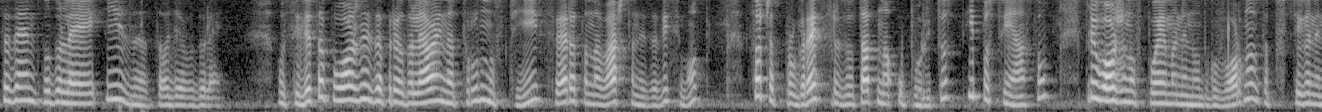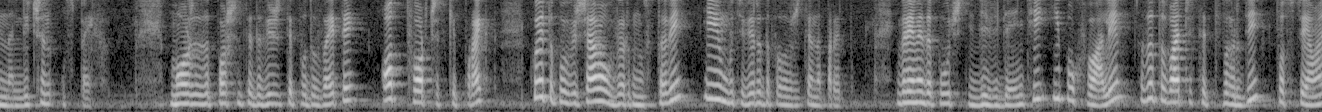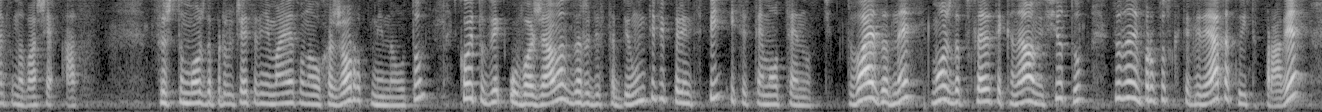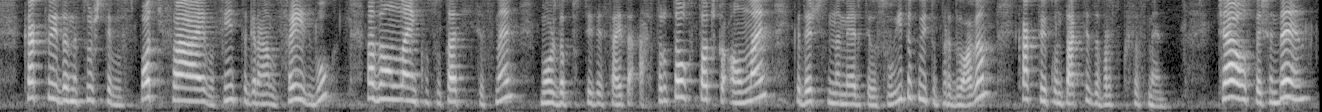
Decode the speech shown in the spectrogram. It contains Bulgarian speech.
асцендент Водолей и за Зодия Водолей. Усилията, положени за преодоляване на трудности в сферата на вашата независимост, сочат прогрес в резултат на упоритост и постоянство, приложено в поемане на отговорност за постигане на личен успех. Може да започнете да виждате плодовете от творчески проект, който повишава увереността ви и ви мотивира да продължите напред. Време е да получите дивиденти и похвали за това, че сте твърди в отстояването на вашия аз. Също може да привлечете вниманието на ухажор от миналото, който ви уважава заради стабилните ви принципи и система от ценности. Това е за днес. Може да последвате канала ми в YouTube, за да не пропускате видеята, които правя, както и да ме слушате в Spotify, в Instagram, в Facebook. А за онлайн консултации с мен може да посетите сайта astrotalks.online, където ще намерите услугите, които предлагам, както и контакти за връзка с мен. Чао! Успешен ден!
